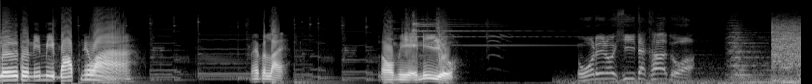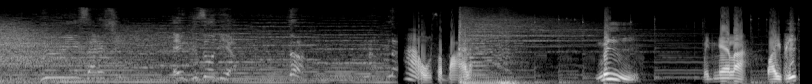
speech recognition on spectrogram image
เลยตัวนี้มีบัฟนี่ว่า ไม่เป็นไร เรามีไอ้นี่อยู่ 俺の引いたカードは封印されしエクゾディアななな อ้าวสบายแล้ว นี่ เป็นไงล่ะใบพริก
